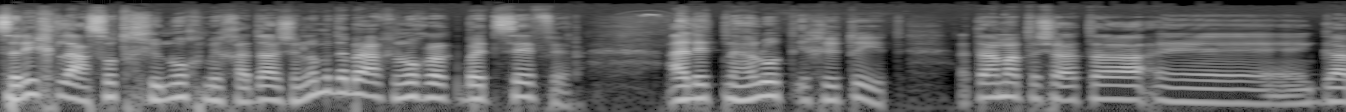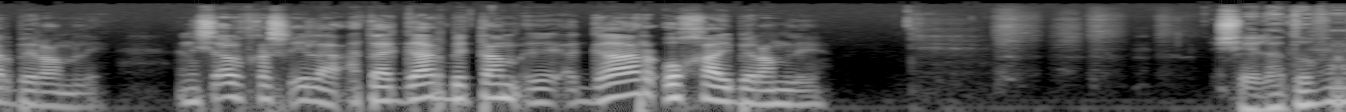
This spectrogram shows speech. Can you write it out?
צריך לעשות חינוך מחדש. אני לא מדבר על חינוך רק בית ספר, על התנהלות איכותית. אתה אמרת שאתה אה, גר ברמלה. אני אשאל אותך שאלה, אתה גר, בתם, אה, גר או חי ברמלה? שאלה טובה.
